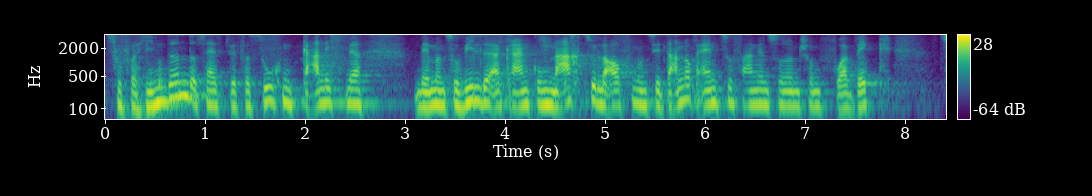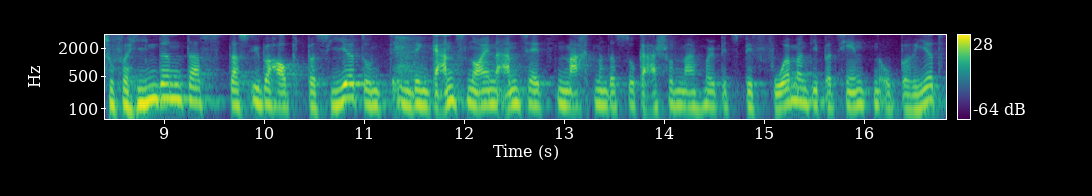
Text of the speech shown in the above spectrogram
zu verhindern. Das heißt, wir versuchen gar nicht mehr wenn man so will, der Erkrankung nachzulaufen und sie dann noch einzufangen, sondern schon vorweg zu verhindern, dass das überhaupt passiert. Und in den ganz neuen Ansätzen macht man das sogar schon manchmal, bevor man die Patienten operiert,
